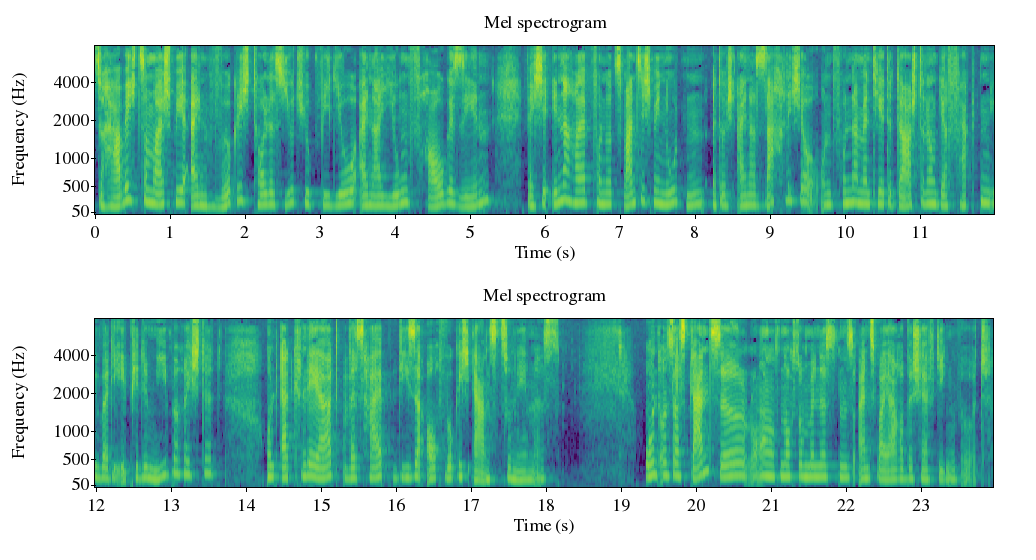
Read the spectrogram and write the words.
So habe ich zum Beispiel ein wirklich tolles YouTube-Video einer jungen Frau gesehen, welche innerhalb von nur 20 Minuten durch eine sachliche und fundamentierte Darstellung der Fakten über die Epidemie berichtet und erklärt, weshalb diese auch wirklich ernst zu nehmen ist. Und uns das Ganze noch so mindestens ein, zwei Jahre beschäftigen wird,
